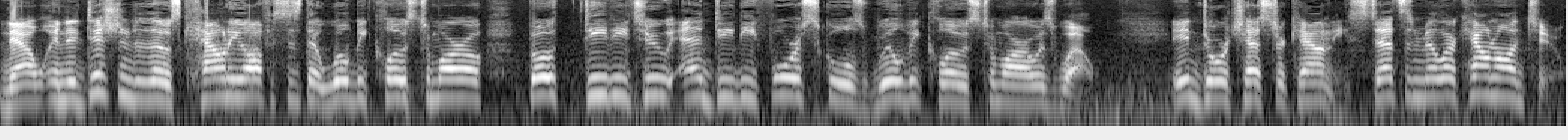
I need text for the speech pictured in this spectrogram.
Now, in addition to those county offices that will be closed tomorrow, both DD2 and DD4 schools will be closed tomorrow as well in Dorchester County. Stetson Miller, count on two.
